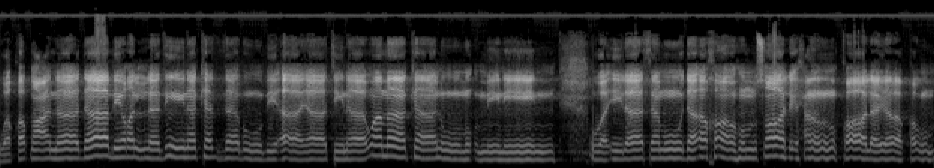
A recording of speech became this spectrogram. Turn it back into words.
وقطعنا دابر الذين كذبوا بآياتنا وما كانوا مؤمنين. وإلى ثمود أخاهم صالحا قال يا قوم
